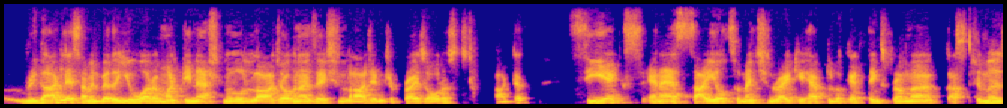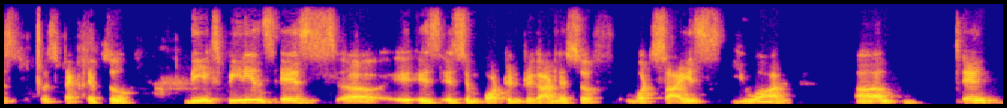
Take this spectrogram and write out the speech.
regardless, I mean, whether you are a multinational, large organization, large enterprise, or a startup, CX, and as Sai also mentioned, right, you have to look at things from a customer's perspective. So the experience is uh, is is important regardless of what size you are. Um, and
